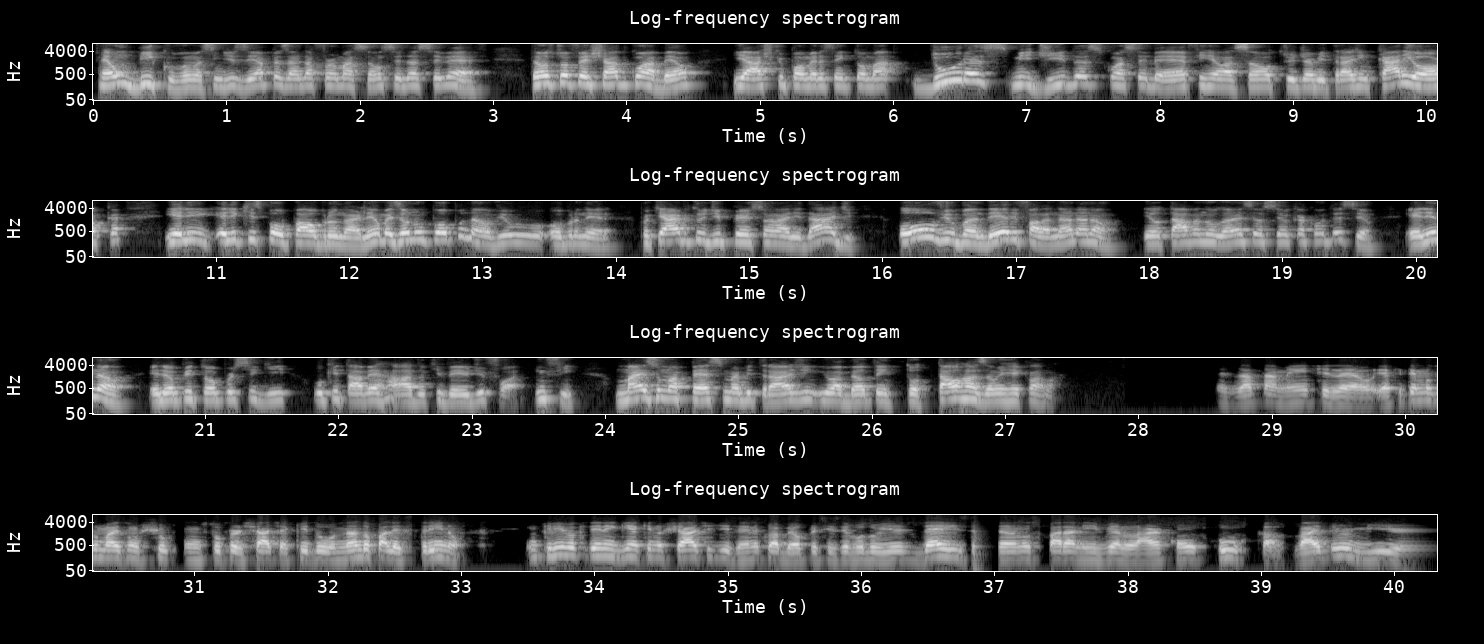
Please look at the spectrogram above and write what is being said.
é um bico, vamos assim dizer, apesar da formação ser da CBF. Então eu estou fechado com o Abel e acho que o Palmeiras tem que tomar duras medidas com a CBF em relação ao trio de arbitragem carioca. E ele, ele quis poupar o Bruno Arleu, mas eu não poupo, não, viu, o Bruneira? Porque árbitro de personalidade ouve o bandeira e fala: não, não, não, eu estava no lance, eu sei o que aconteceu. Ele não, ele optou por seguir o que estava errado, que veio de fora. Enfim, mais uma péssima arbitragem e o Abel tem total razão em reclamar. Exatamente, Léo. E aqui temos mais um, um super chat aqui do Nando Palestrino. Incrível que tem ninguém aqui no chat dizendo que o Abel precisa evoluir 10 anos para nivelar com o Cuca. Vai dormir.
